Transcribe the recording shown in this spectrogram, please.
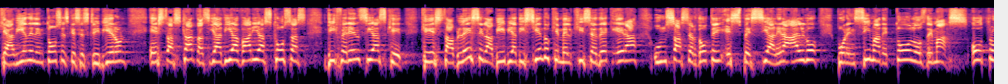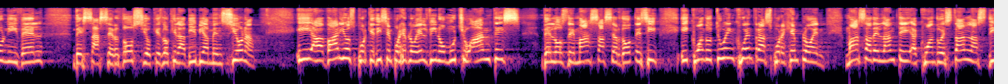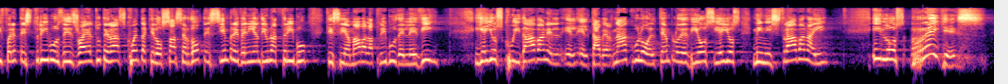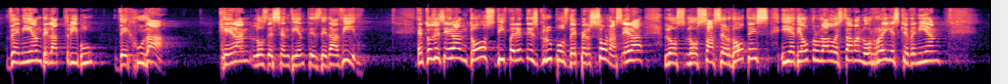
que había en el entonces que se escribieron estas cartas y había varias cosas, diferencias que, que establece la Biblia diciendo que Melquisedec era un sacerdote especial, era algo por encima de todos los demás, otro nivel de sacerdocio, que es lo que la Biblia menciona. Y a varios, porque dicen, por ejemplo, él vino mucho antes de los demás sacerdotes. Y, y cuando tú encuentras, por ejemplo, en más adelante, eh, cuando están las diferentes tribus de Israel, tú te das cuenta que los sacerdotes siempre venían de una tribu que se llamaba la tribu de Leví. Y ellos cuidaban el, el, el tabernáculo, el templo de Dios, y ellos ministraban ahí. Y los reyes venían de la tribu de Judá, que eran los descendientes de David. Entonces eran dos diferentes grupos de personas. Eran los, los sacerdotes y de otro lado estaban los reyes que venían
